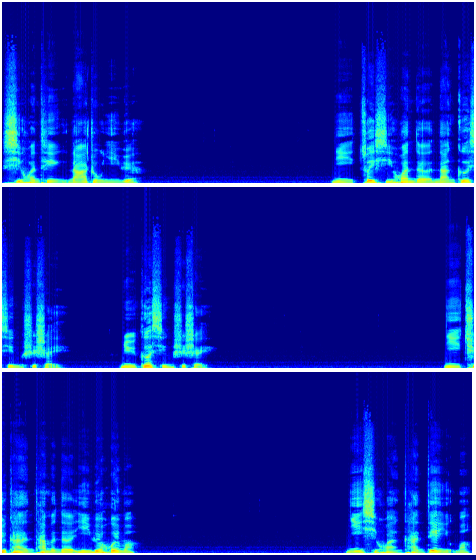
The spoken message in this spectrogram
喜欢听哪种音乐？你最喜欢的男歌星是谁？女歌星是谁？你去看他们的音乐会吗？你喜欢看电影吗？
